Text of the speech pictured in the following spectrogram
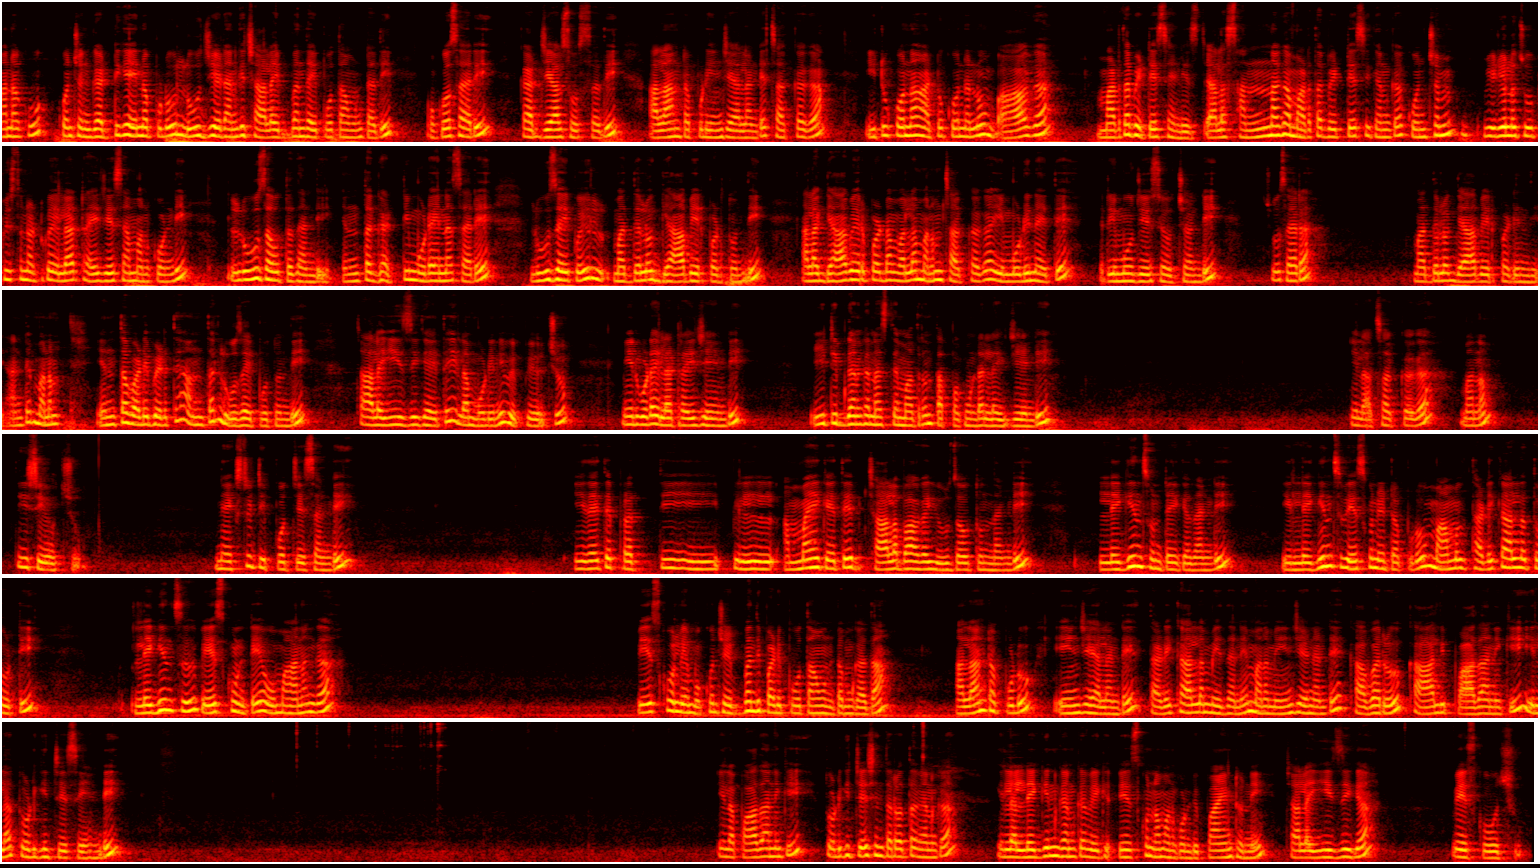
మనకు కొంచెం గట్టిగా అయినప్పుడు లూజ్ చేయడానికి చాలా ఇబ్బంది అయిపోతూ ఉంటుంది. ఒక్కోసారి కట్ చేయాల్సి వస్తుంది. అలాంటప్పుడు ఏం చేయాలంటే చక్కగా ఇటుకొన అటుకొనను బాగా మడత పెట్టేసేయండి. చాలా సన్నగా మడత పెట్టేసి కనుక కొంచెం వీడియోలో చూపిస్తున్నట్టుగా ఇలా ట్రై చేసామనుకోండి లూజ్ అవుతుందండి. ఎంత గట్టి ముడైనా సరే లూజ్ అయిపోయి మధ్యలో గ్యాప్ ఏర్పడుతుంది. అలా గ్యాప్ ఏర్పడడం వల్ల మనం చక్కగా ఈ ముడిని అయితే రిమూవ్ చేసేవచ్చండి చూసారా? మధ్యలో గ్యాప్ ఏర్పడింది. అంటే మనం ఎంత వడి పెడితే అంత లూజ్ అయిపోతుంది. చాలా ఈజీగా అయితే ఇలా ముడిని విప్పేయచ్చు. మీరు కూడా ఇలా ట్రై చేయండి. ఈ టిప్ కనుక నచ్చితే మాత్రం తప్పకుండా లైక్ చేయండి. ఇలా చక్కగా మనం తీసేయచ్చు. నెక్స్ట్ టిప్ వచ్చేసండి. ఇదైతే ప్రతి పిల్ అమ్మాయికి అయితే చాలా బాగా యూజ్ అవుతుందండి. లెగిన్స్ ఉంటాయి కదండి. ఈ లెగిన్స్ వేసుకునేటప్పుడు మామూలు తడికాళ్ళతోటి లెగిన్స్ వేసుకుంటే ఓ మానంగా వేసుకోలేము. కొంచెం ఇబ్బంది పడిపోతూ ఉంటాం కదా. అలాంటప్పుడు ఏం చేయాలంటే తడి కాళ్ళ మీదనే మనం ఏం చేయాలంటే కవరు కాలి పాదానికి ఇలా తొడిగించేసేయండి. ఇలా పాదానికి తొడిగిచ్చేసిన తర్వాత కనుక ఇలా లెగ్గిన్ కనుక వేసుకున్నాం అనుకోండి పాయింట్ని చాలా ఈజీగా వేసుకోవచ్చు.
